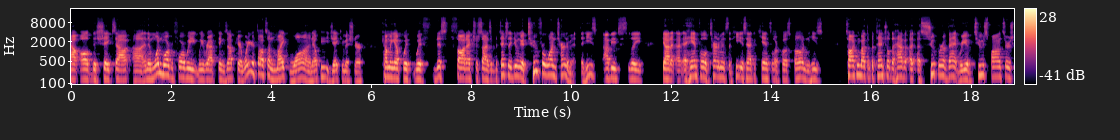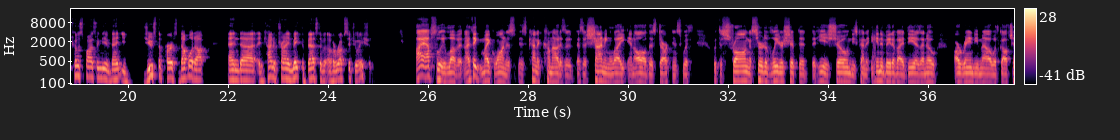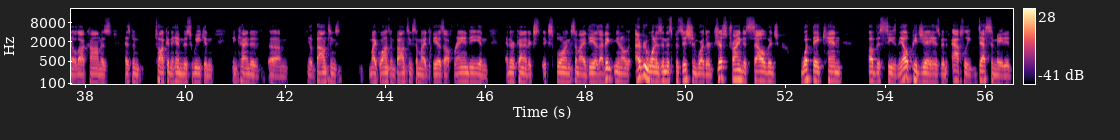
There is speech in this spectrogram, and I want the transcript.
how all this shakes out. Uh, and then one more before we we wrap things up here. What are your thoughts on Mike Whan, LPGA commissioner? Coming up with with this thought exercise of potentially doing a two for one tournament that he's obviously got a, a, handful of tournaments that he has had to cancel or postpone and he's talking about the potential to have a, a super event where you have two sponsors co-sponsoring the event you juice the purse double it up and uh, and kind of try and make the best of, of a rough situation. I absolutely love it, and I think Mike Whan has, has kind of come out as a as a shining light in all of this darkness with with the strong, assertive leadership that that he has shown, these kind of innovative ideas. I know our Randy Mell with GolfChannel.com has has been talking to him this week and and kind of um, you know bouncing. Mike Whan's been bouncing some ideas off Randy, and and they're kind of ex- exploring some ideas. I think you know everyone is in this position where they're just trying to salvage what they can of the season. The LPGA has been absolutely decimated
